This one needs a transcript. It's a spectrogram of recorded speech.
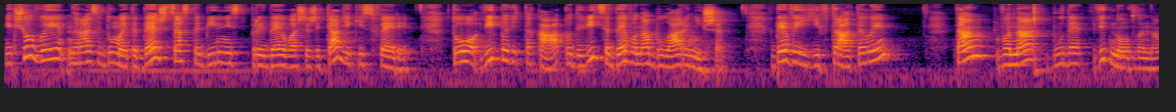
якщо ви наразі думаєте, де ж ця стабільність прийде у ваше життя, в якій сфері, то відповідь така: подивіться, де вона була раніше, де ви її втратили, там вона буде відновлена.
